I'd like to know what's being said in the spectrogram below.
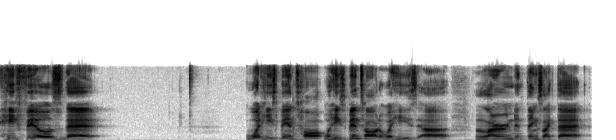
he feels that what he's been taught, what he's been taught, or what he's uh, learned, and things like that,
